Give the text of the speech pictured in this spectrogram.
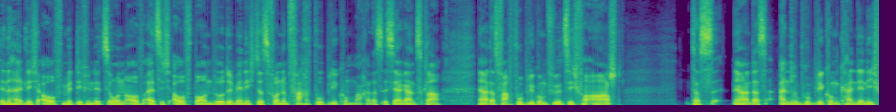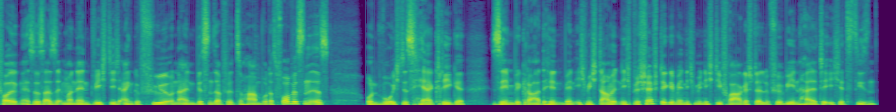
inhaltlich auf, mit Definitionen auf, als ich aufbauen würde, wenn ich das von einem Fachpublikum mache. Das ist ja ganz klar. Ja, das Fachpublikum fühlt sich verarscht das, ja, das andere Publikum kann dir nicht folgen. Es ist also immanent wichtig, ein Gefühl und ein Wissen dafür zu haben, wo das Vorwissen ist und wo ich das herkriege, sehen wir gerade hin. Wenn ich mich damit nicht beschäftige, wenn ich mir nicht die Frage stelle, für wen halte ich jetzt diesen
